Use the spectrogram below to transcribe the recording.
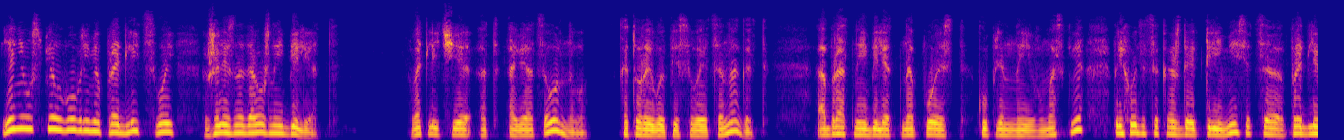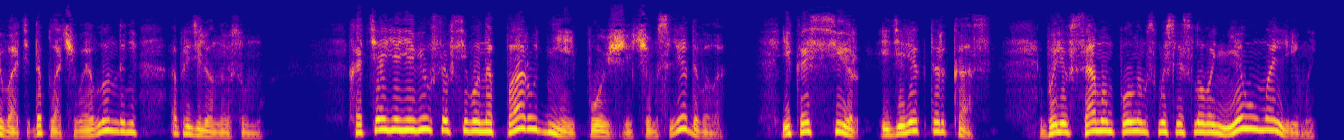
я не успел вовремя продлить свой железнодорожный билет. В отличие от авиационного, который выписывается на год, Обратный билет на поезд, купленный в Москве, приходится каждые три месяца продлевать, доплачивая в Лондоне определенную сумму. Хотя я явился всего на пару дней позже, чем следовало, и кассир, и директор касс были в самом полном смысле слова неумолимы,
